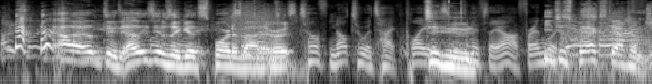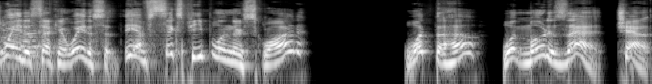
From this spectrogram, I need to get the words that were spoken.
Oh, dude, at least he was a good sport about it, Sometimes right? It's tough not to attack players, Dude. even if they are friendly. He just backstabbed him. Wait a second. Wait a second. They have six people in their squad? What the hell? What mode is that? Chat.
